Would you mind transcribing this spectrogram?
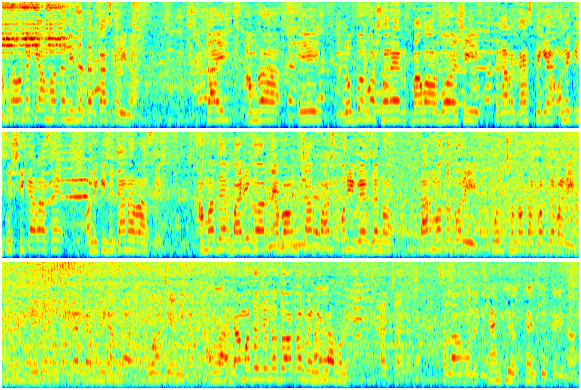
আমরা অনেকে আমাদের নিজেদের কাজ করি না। তাই আমরা এই নব্বই বছরের বাবার বয়সী কারোর কাছ থেকে অনেক কিছু শিকার আছে অনেক কিছু জানার আছে। আমাদের বাড়িঘর এবং চারপাশ পরিবেশ যেন তার মতো করে পরিচ্ছন্নতা করতে পারি সেই জন্য কাকার কাছ থেকে আমরা দোয়া চেয়ে নিলাম। কাকা আমাদের জন্য দোয়া করবেন আচ্ছা কাকা আসসালামু আলাইকুম। Thank you thank you very much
